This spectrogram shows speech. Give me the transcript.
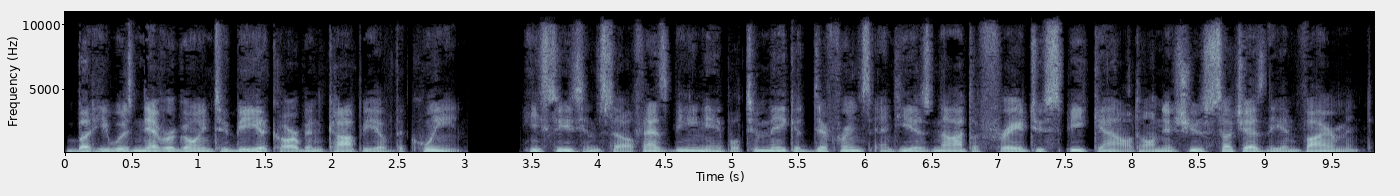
But he was never going to be a carbon copy of the queen. He sees himself as being able to make a difference and he is not afraid to speak out on issues such as the environment.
